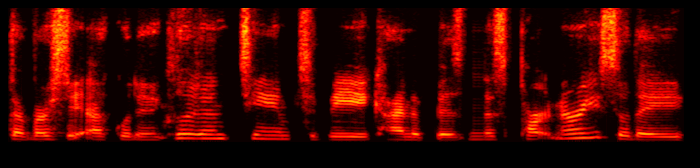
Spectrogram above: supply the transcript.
diversity equity inclusion team to be kind of business partnery so they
